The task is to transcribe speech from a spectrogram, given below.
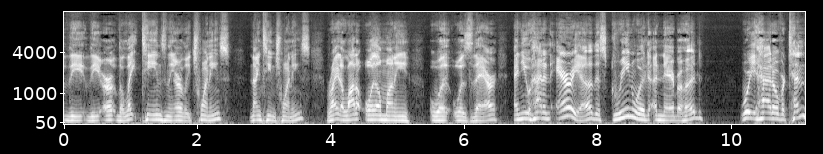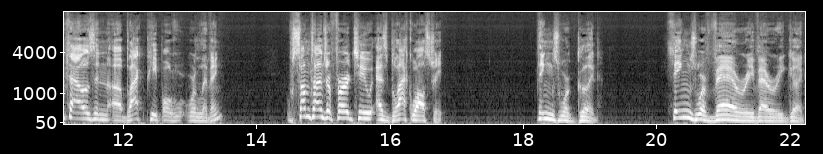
the the er, the late teens and the early twenties, 1920s, right? A lot of oil money was was there, and you had an area, this Greenwood neighborhood, where you had over 10,000 uh, black people who were living, sometimes referred to as Black Wall Street. Things were good. Things were very, very good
